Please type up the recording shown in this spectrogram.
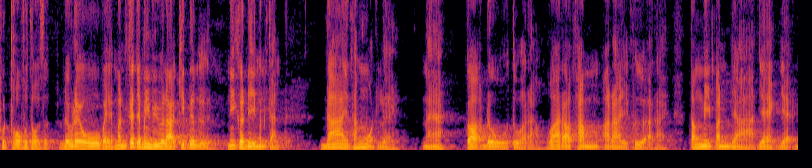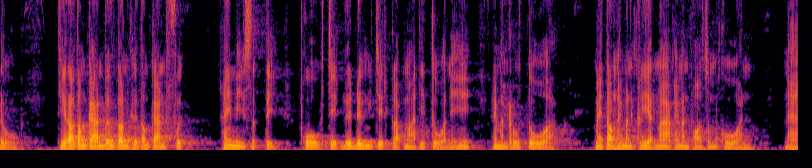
พุทโธพุทโธเร็วๆไป มันก็จะไม่มีเวลาคิดเรื่องอื่น นี่ก็ดีเหมือนกัน ได้ทั้งหมดเลยนะ ก็ดูตัวเราว่าเราทำอะไรเพื่ออะไร ต้องมีปัญญาแยกแยะดู ที่เราต้องการเบื้องต้นคือต้องการฝึกให้มีสติ ผูกจิตหรือดึงจิตกลับมาที่ตัวนี้ ให้มันรู้ตัว ไม่ต้องให้มันเครียดมากให้มันพอสมควรนะ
